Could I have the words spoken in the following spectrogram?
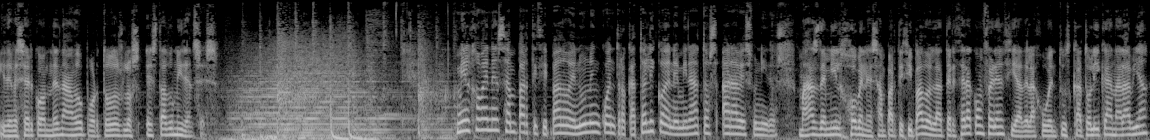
y debe ser condenado por todos los estadounidenses. Mil jóvenes han participado en un encuentro católico en Emiratos Árabes Unidos. Más de mil jóvenes han participado en la tercera conferencia de la Juventud Católica en Arabia,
